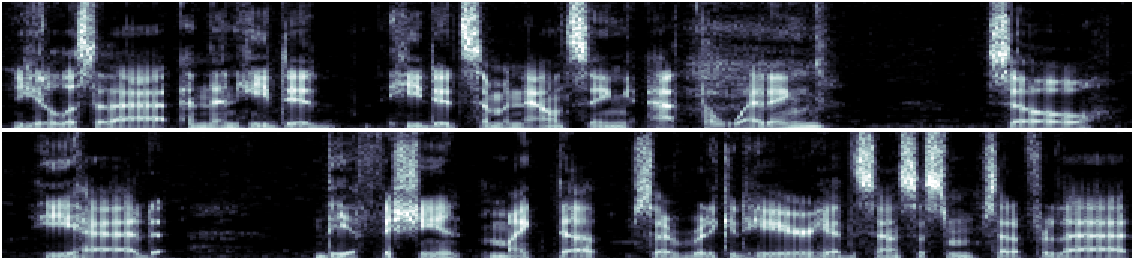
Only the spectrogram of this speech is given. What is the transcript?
you get a list of that and then he did he did some announcing at the wedding so he had the officiant mic'd up so everybody could hear he had the sound system set up for that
